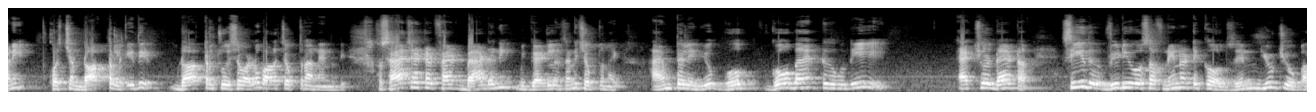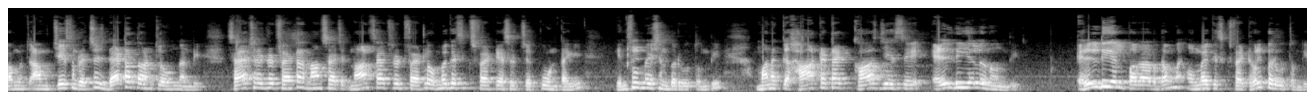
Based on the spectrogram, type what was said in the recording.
అని క్వశ్చన్ డాక్టర్లకి ఇది డాక్టర్ చూసేవాళ్ళు వాళ్ళకి చెప్తున్నాను నేను ఇది. సో సాచురేటెడ్ ఫ్యాట్ బ్యాడ్ అని మీ గైడ్లైన్స్ అని చెప్తున్నాయి. I'm telling you go go back to the actual data see the videos of Nina Teicholz in YouTube ఆమె ఆమె చేసిన రీసెర్చ్ డేటా దాంట్లో ఉందండి. Saturated fat non saturate non saturate ఫ్యాట్లో ఒమెగా సిక్స్ ఫ్యాటీ యాసిడ్స్ ఎక్కువ ఉంటాయి. ఇన్ఫ్లమేషన్ పెరుగుతుంది. మనకు హార్ట్ అటాక్ కాజ్ చేసే ఎల్డిఎల్ అని ఉంది. ఎల్డిఎల్ పదార్థం ఒమెగా సిక్స్ ఫ్యాటీ వల్ల పెరుగుతుంది.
